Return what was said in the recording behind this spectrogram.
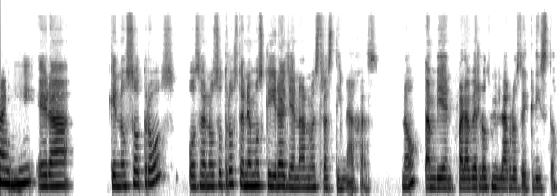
ahí era que nosotros, o sea, nosotros tenemos que ir a llenar nuestras tinajas ¿no? También para ver los milagros de Cristo.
